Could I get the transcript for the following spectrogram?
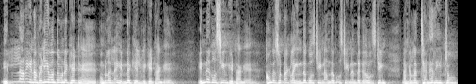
எல்லாரையும் நான் வெளியே வந்தவொன்னு கேட்டேன் உங்களெல்லாம் என்ன கேள்வி கேட்டாங்க? என்ன கொஸ்டின் கேட்டாங்க? அவங்க சொன்னாங்களா இந்த கொஸ்டின் அந்த கொஸ்டின் இந்த கொஸ்டின் நாங்கள்லாம் திணறிட்டோம்.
